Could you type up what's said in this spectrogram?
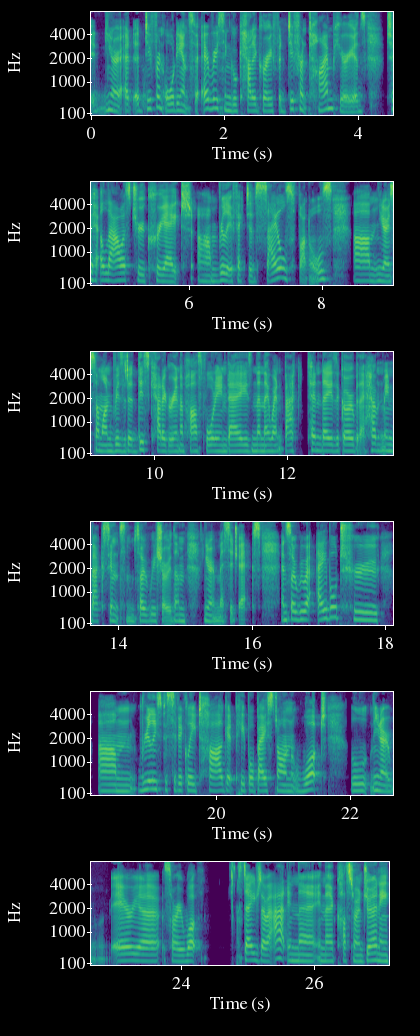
you know, a, a, different audience for every single category for different time periods to allow us to create um, really effective sales funnels. Um, you know, someone visited this category in the past 14 days and then they went back 10 days ago, but they haven't been back since. And so we show them, you know, message X. And so we were able to um, really specifically target people based on what, you know, area, sorry, what stage they were at in their in their customer journey.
